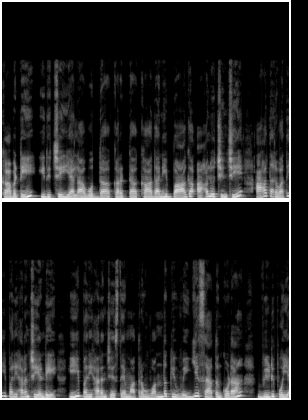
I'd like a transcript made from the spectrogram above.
కాబట్టి ఇది చెయ్యాలా వద్దా కరెక్టా కాదా అని బాగా ఆలోచించి ఆ తర్వాత ఈ పరిహారం చేయండి. ఈ పరిహారం చేస్తే మాత్రం వందకి వెయ్యి శాతం కూడా విడిపోయే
